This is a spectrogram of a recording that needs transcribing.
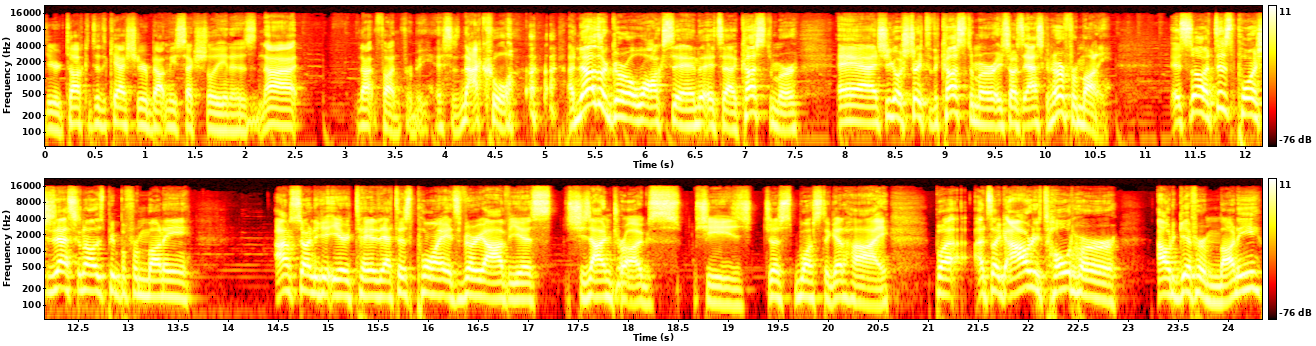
You're talking to the cashier about me sexually and it is not, not fun for me. This is not cool. Another girl walks in, it's a customer, and she goes straight to the customer and starts asking her for money. And so at this point, she's asking all these people for money. I'm starting to get irritated. At this point, it's very obvious she's on drugs. She's just wants to get high. But it's like I already told her I would give her money,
